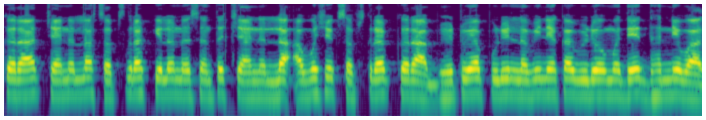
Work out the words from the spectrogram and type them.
करा चॅनलला सबस्क्राईब केलं नसेल तर चॅनलला आवश्यक सबस्क्राईब करा. भेटूया पुढील नवीन एका व्हिडिओमध्ये. धन्यवाद.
